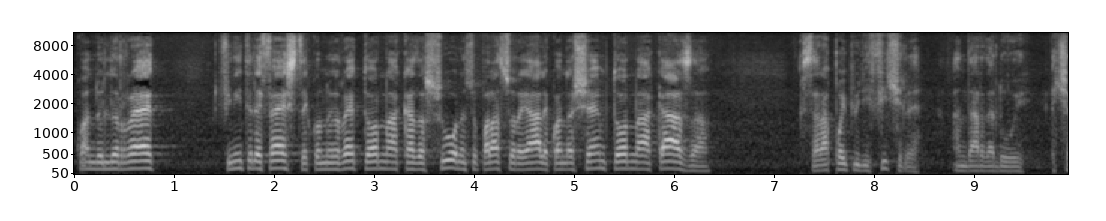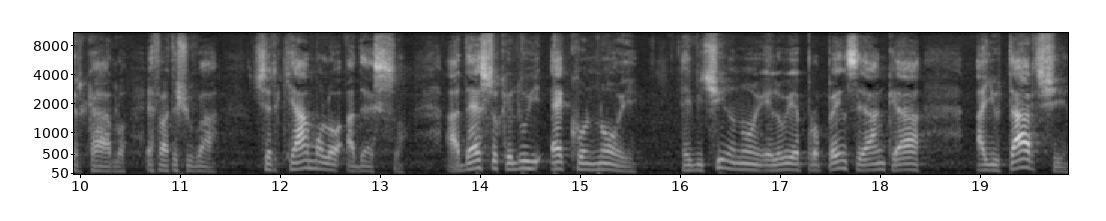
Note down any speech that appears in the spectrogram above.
quando il re, finite le feste, quando il re torna a casa sua, nel suo palazzo reale, quando Hashem torna a casa, sarà poi più difficile andare da lui e cercarlo e fate shuvah. Cerchiamolo adesso, adesso che lui è con noi, è vicino a noi e lui è propenso anche a aiutarci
